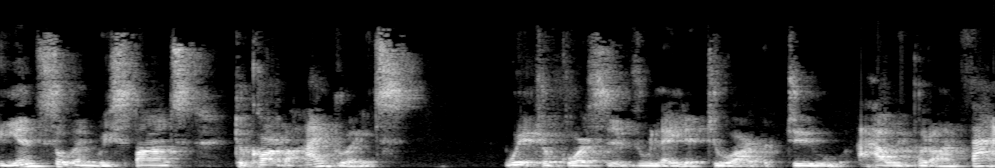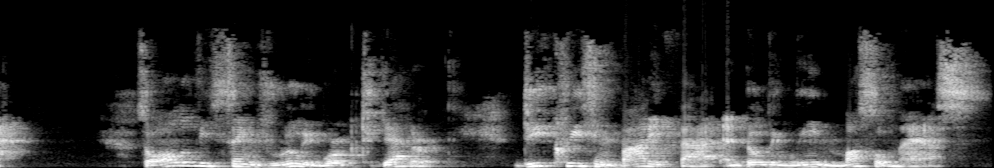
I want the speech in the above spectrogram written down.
the insulin response to carbohydrates, which of course is related to our to how we put on fat. So all of these things really work together. Decreasing body fat and building lean muscle mass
